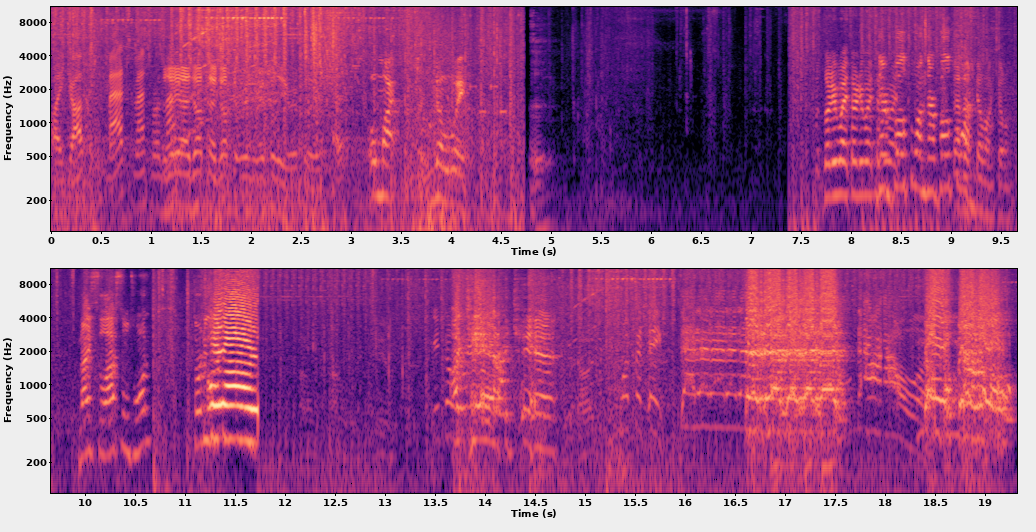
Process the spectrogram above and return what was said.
I got Matt, Matt, Matt. Yeah, yeah, I dropped it, I dropped it right, right right below. Oh my, no way. 30 way, 30 way, 30 They're way. both one. They're both Kill one. kill him, kill him. Nice. The last one's one. 30. Oh! I can't. I can't. What the thing? Da, da, da, da, da, da. No, Meryl.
